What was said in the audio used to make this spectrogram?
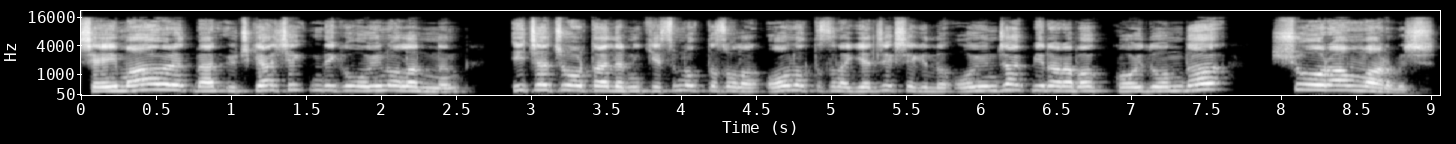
Şeyma öğretmen üçgen şeklindeki oyun alanının iç açı ortaylarının kesim noktası olan O noktasına gelecek şekilde oyuncak bir araba koyduğunda şu oran varmış.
